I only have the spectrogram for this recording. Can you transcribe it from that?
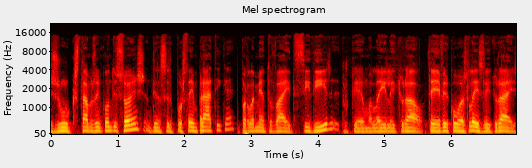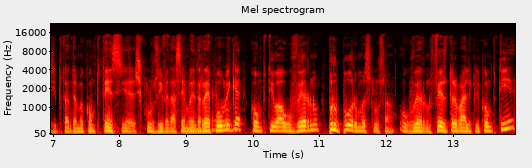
Julgo que estamos em condições de ele ser posto em prática. O Parlamento vai decidir, porque é uma lei eleitoral, tem a ver com as leis eleitorais e, portanto, é uma competência exclusiva da Assembleia da República. Competiu ao Governo propor uma solução. O Governo fez o trabalho que lhe competia,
